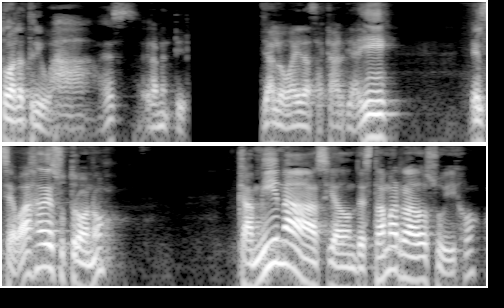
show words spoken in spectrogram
Toda la tribu, ah, es, era mentira. Ya lo va a ir a sacar de ahí. Él se baja de su trono, camina hacia donde está amarrado su hijo,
